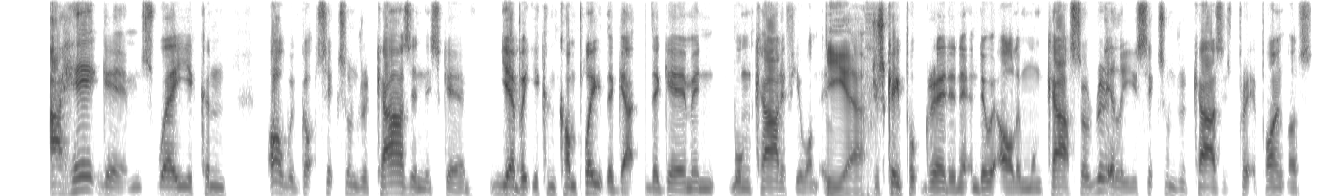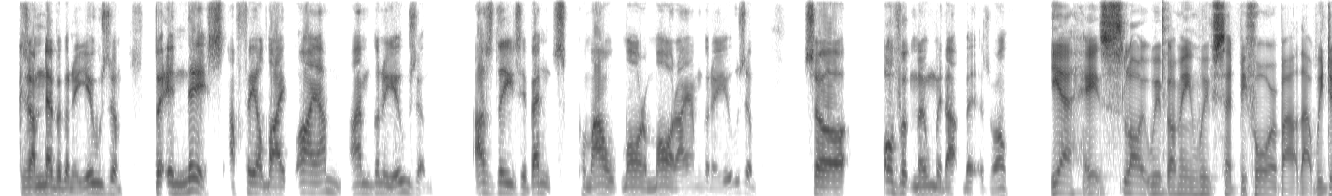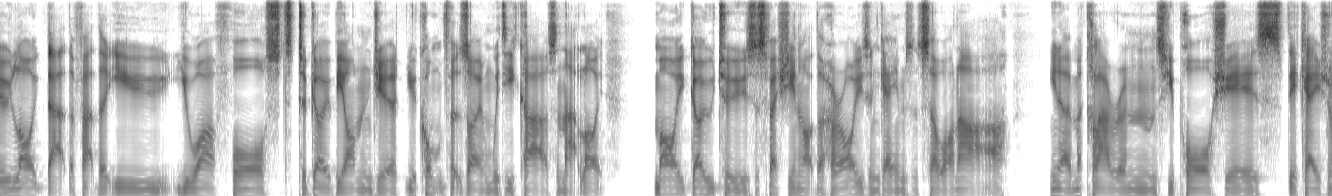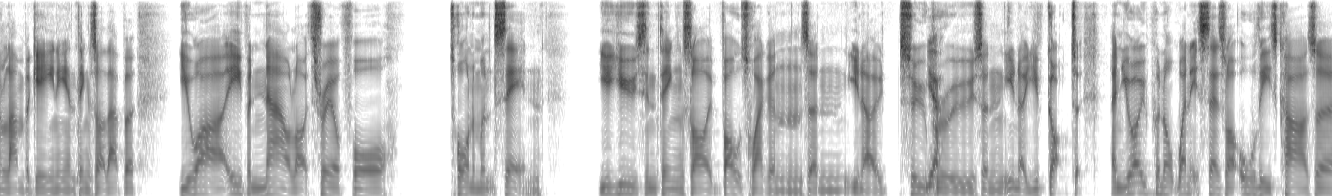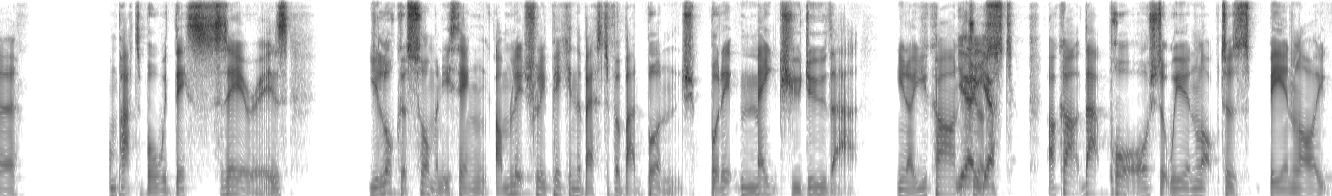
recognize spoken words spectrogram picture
I hate games where you can. Oh, we've got 600 cars in this game. Yeah, but you can complete the ga- the game in one car if you wanted. yeah, Just keep upgrading it and do it all in one car. So really, your 600 cars is pretty pointless because I'm never going to use them. But in this, I feel like oh, I am I'm going to use them as these events come out more and more. I am going to use them, So over moon with that bit as well. Yeah, it's like we've. I mean, we've said before about that. We do like that the fact that you you are forced to go beyond your your comfort zone with your cars and that. Like my go tos, especially in like the Horizon games and so on, are you know McLarens, your Porsches, the occasional Lamborghini and things like that. But you are even now like three or four tournaments in you're using things like Volkswagens and you know Subarus, yeah. and you know you've got to, and you open up when it says like all these cars are compatible with this series. You look at some and you think I'm literally picking the best of a bad bunch, but it makes you do that. You know, you can't yeah, just yeah. I can't that Porsche that we unlocked as being like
